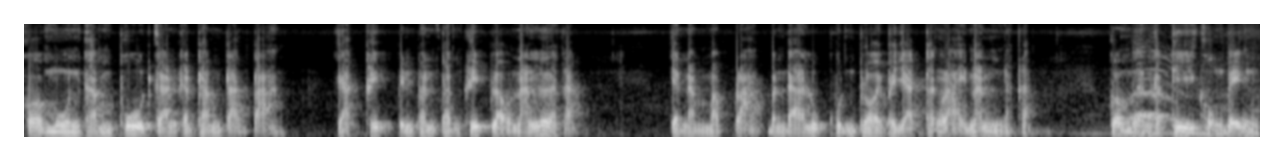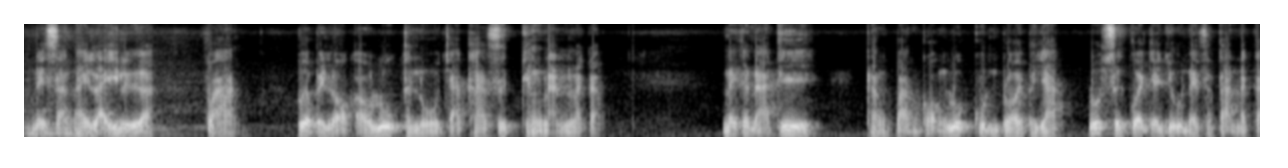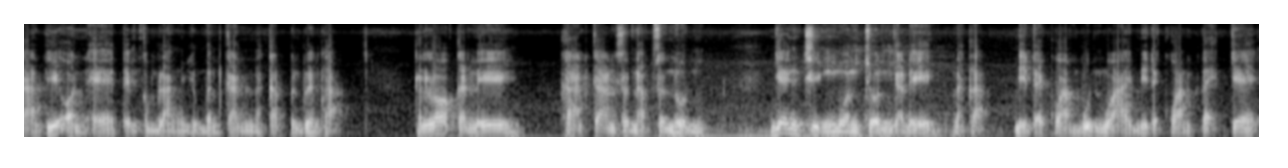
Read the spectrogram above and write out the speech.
ข้อมูลคำพูดการกระทำต่างๆ จากคลิปเป็นพันๆคลิปเหล่านั้นแหละครับ จะนำมาปราบบรรดาลูกขุนพลอยพยักทั้งหลายนั่นนะครับ ก็เหมือนกับที่ขงเบ้งได้สั่งให้ไหลเรือฟางเพื่อไปหลอกเอาลูกธนูจากข้าศึกอย่างนั้นแหละครับ ในขณะที่ทางฝั่งของลูกขุนพลอยพยักรู้สึกว่าจะอยู่ในสถานการณ์ที่อ่อนแอเต็มกำลังอยู่เหมือนกันนะครับเพื่อนๆครับทะเลาะกันเอง ขาดการสนับสนุน แย่งชิงมวลชนกันเองนะครับ มีแต่ความวุ่นวาย มีแต่ความแตกแยก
